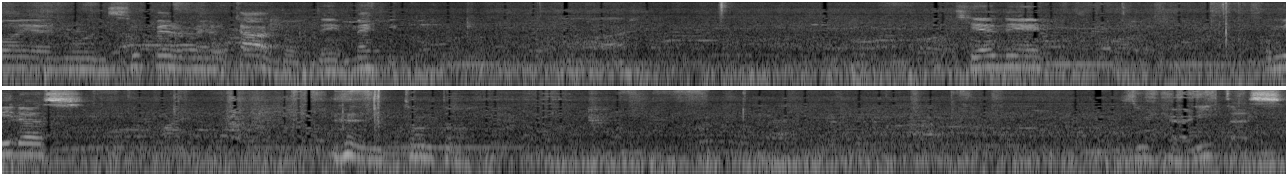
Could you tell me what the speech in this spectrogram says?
Estoy en un supermercado de México. Tiene comidas tonto. Zucaritas.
